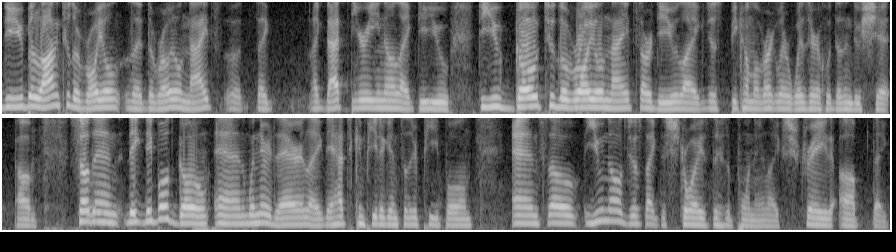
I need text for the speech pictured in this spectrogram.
do you belong to the royal the, the royal knights? Uh, it's like like that theory you know like do you do you go to the royal knights or do you like just become a regular wizard who doesn't do shit? Um so then they they both go and when they're there like they had to compete against other people. And so Yuno just like destroys his opponent like straight up like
